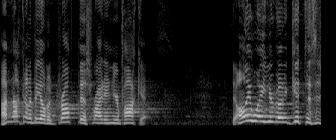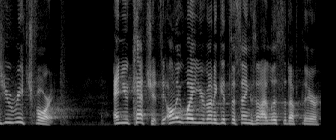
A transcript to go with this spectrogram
I'm not going to be able to drop this right in your pocket. The only way you're going to get this is you reach for it and you catch it. The only way you're going to get the things that I listed up there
